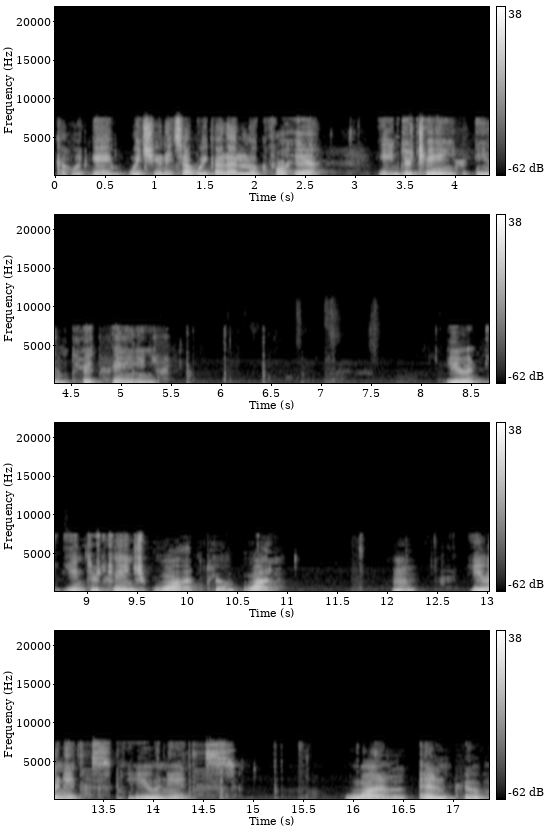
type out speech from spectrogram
Kahoot game. Which units are we gonna look for here? Interchange, interchange. You interchange one, two, one. Hmm? Units, units, one and two.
